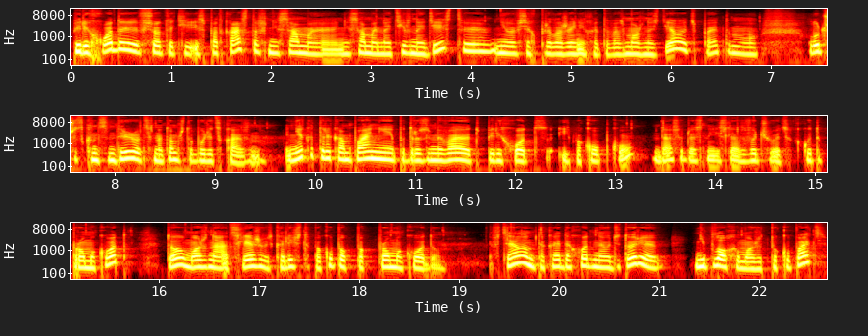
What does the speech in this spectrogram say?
переходы все-таки из подкастов не самое, не самое нативное действие, не во всех приложениях это возможно сделать, поэтому лучше сконцентрироваться на том, что будет сказано. Некоторые компании подразумевают переход и покупку, да, соответственно, если озвучивается какой-то промокод, то можно отслеживать количество покупок по промокоду. В целом такая доходная аудитория неплохо может покупать,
